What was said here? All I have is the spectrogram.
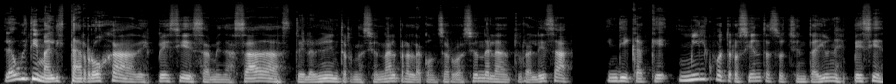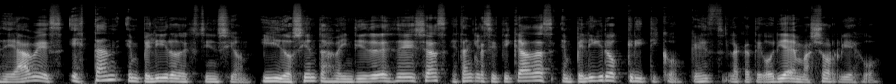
La última lista roja de especies amenazadas de la Unión Internacional para la Conservación de la Naturaleza indica que 1.481 especies de aves están en peligro de extinción y 223 de ellas están clasificadas en peligro crítico, que es la categoría de mayor riesgo.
